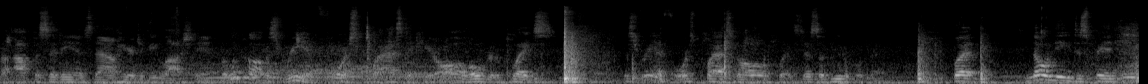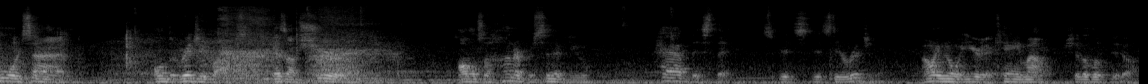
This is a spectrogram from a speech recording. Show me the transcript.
the opposite ends down here to be lodged in. But look at all this reinforced plastic here all over the place. This reinforced plastic all over the place. That's a beautiful thing. But no need to spend any more time on the Ridgid box, as I'm sure almost 100% of you have this thing. It's, it's, it's the original. I don't even know what year it came out. Should have looked it up.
